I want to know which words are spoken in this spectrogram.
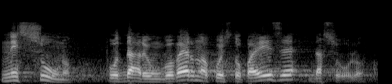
Nessuno può dare un governo a questo Paese da solo.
